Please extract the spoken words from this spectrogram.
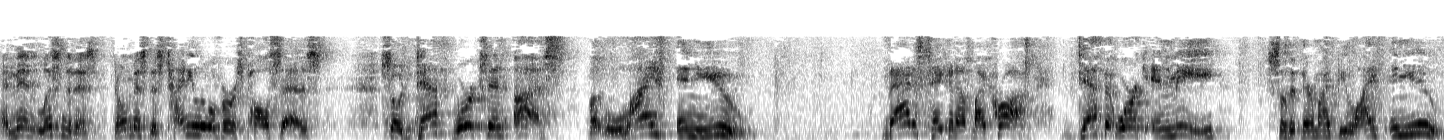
And then, listen to this, don't miss this tiny little verse Paul says, so death works in us, but life in you. That has taken up my cross. Death at work in me so that there might be life in you.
